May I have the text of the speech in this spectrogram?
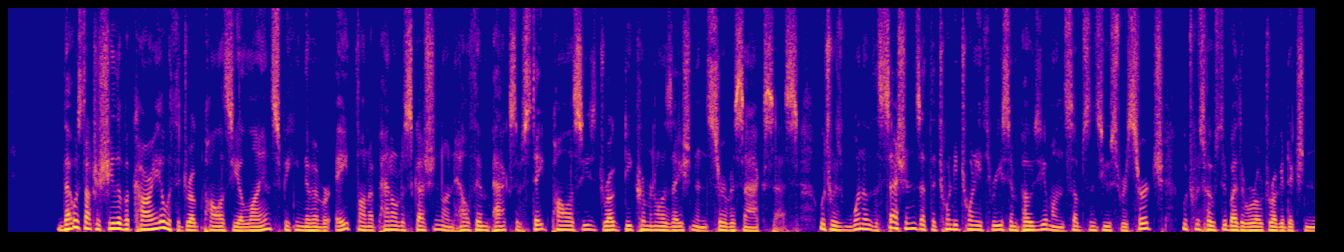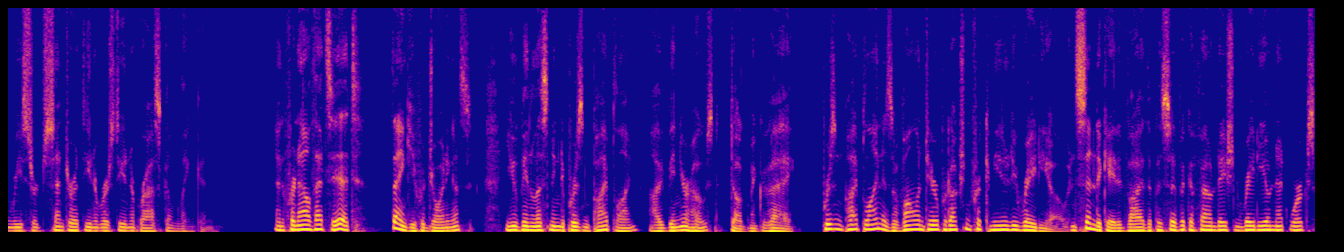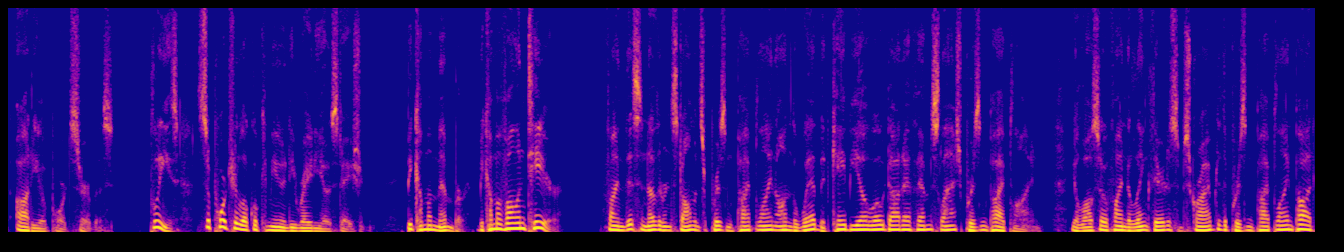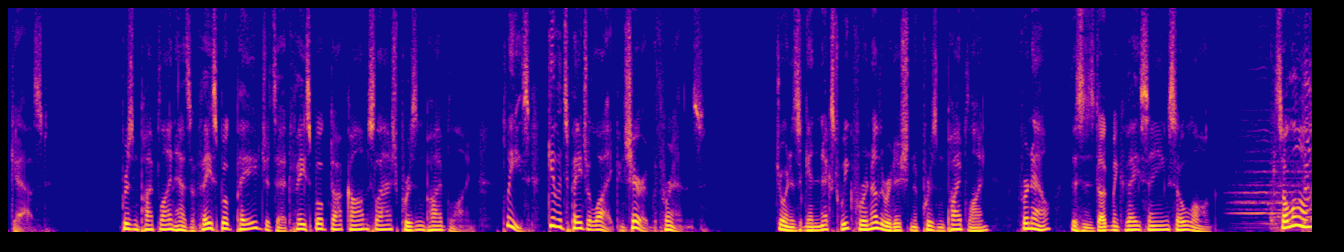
That was Dr. Sheila Vakharia with the Drug Policy Alliance speaking November 8th on a panel discussion on health impacts of state policies, drug decriminalization, and service access, which was one of the sessions at the 2023 Symposium on Substance Use Research, which was hosted by the Rural Drug Addiction Research Center at the University of Nebraska Lincoln. And for now, that's it. Thank you for joining us. You've been listening to Prison Pipeline. I've been your host, Doug McVay. Prison Pipeline is a volunteer production for community radio and syndicated via the Pacifica Foundation Radio Network's audio port service. Please support your local community radio station. Become a member, become a volunteer. Find this and other installments of Prison Pipeline on the web at kboo.fm slash prison pipeline. You'll also find a link there to subscribe to the Prison Pipeline podcast. Prison Pipeline has a Facebook page. It's at facebook.com slash prisonpipeline. Please give its page a like and share it with friends. Join us again next week for another edition of Prison Pipeline. For now, this is Doug McVay saying so long. So long.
